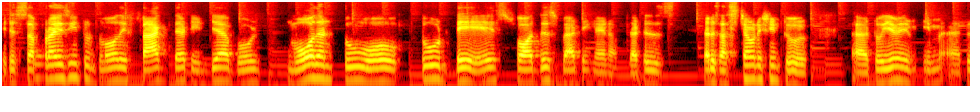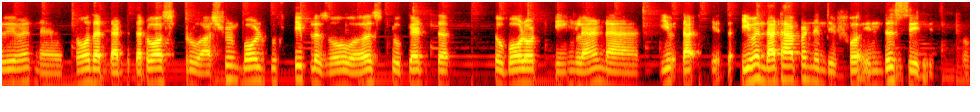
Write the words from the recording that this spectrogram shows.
It is surprising to know the fact that India bowled more than two two days for this batting lineup. That is that is astonishing to uh, to even uh, to even uh, know that, that that was true. Ashwin bowled 50 plus overs to get the to bowl out England, and even that even that happened in the in this series. So,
